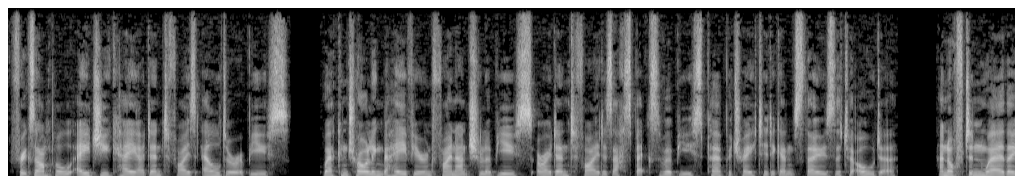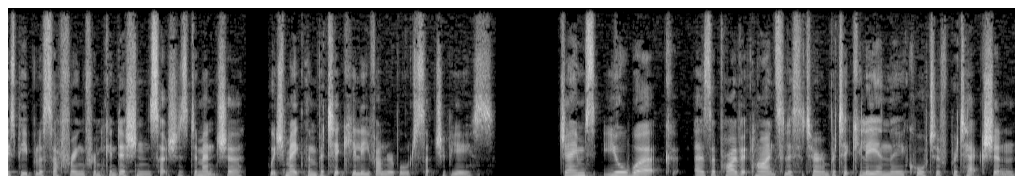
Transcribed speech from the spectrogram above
For example, Age UK identifies elder abuse, where controlling behaviour and financial abuse are identified as aspects of abuse perpetrated against those that are older, and often where those people are suffering from conditions such as dementia, which make them particularly vulnerable to such abuse. James, your work as a private client solicitor, and particularly in the Court of Protection,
